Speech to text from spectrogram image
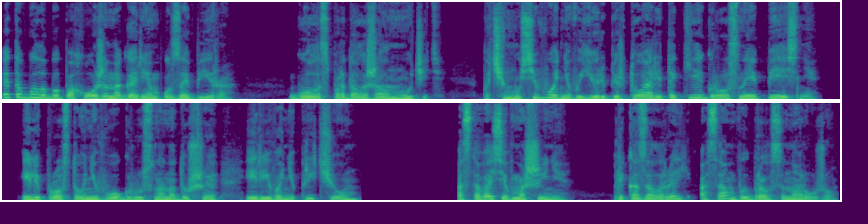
Это было бы похоже на гарем у Забира. Голос продолжал мучить, Почему сегодня в ее репертуаре такие грустные песни? Или просто у него грустно на душе, и Рива ни при чем? «Оставайся в машине», — приказал Рэй, а сам выбрался наружу.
